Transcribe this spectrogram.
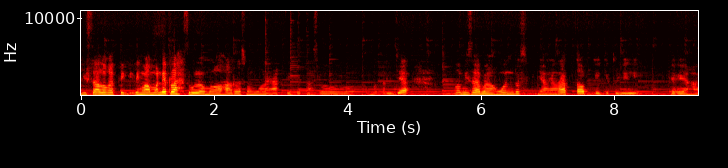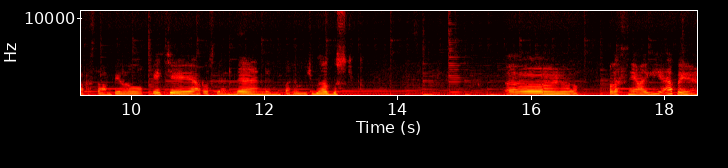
Bisa lo ketik 5 menit lah sebelum lo harus memulai aktivitas lo bekerja lo bisa bangun terus nyalain laptop kayak gitu. Jadi kayak yang harus tampil kece harus dandan dan pada baju bagus gitu. Uh, plusnya lagi apa ya?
